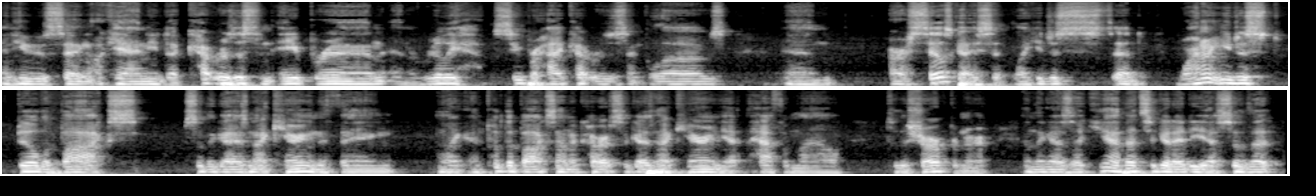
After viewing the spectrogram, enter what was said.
and he was saying, okay, I need a cut resistant apron and a really super high cut resistant gloves. And our sales guy said, like, he just said, why don't you just build a box so the guy's not carrying the thing, like, and put the box on a cart so the guy's not carrying it half a mile to the sharpener. And the guy's like, yeah, that's a good idea. So that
